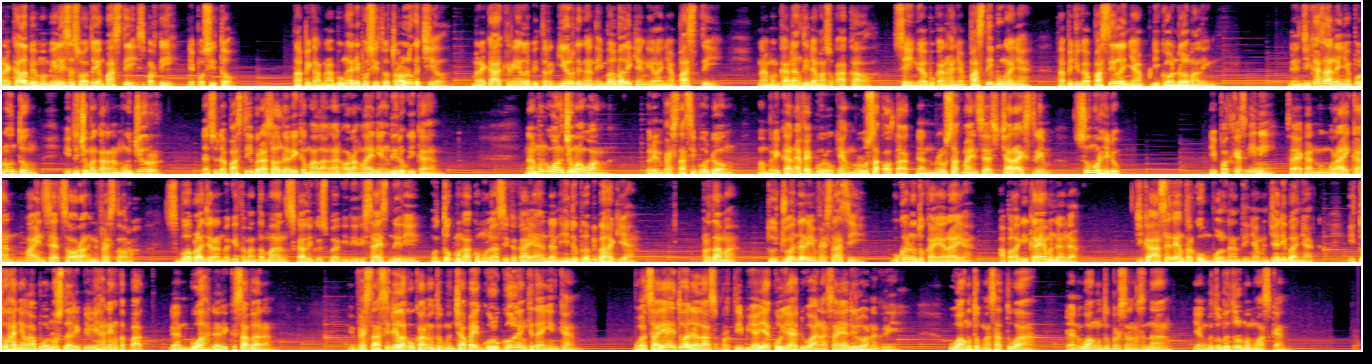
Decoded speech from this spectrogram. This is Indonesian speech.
Mereka lebih memilih sesuatu yang pasti, seperti deposito. Tapi karena bunga deposito terlalu kecil, mereka akhirnya lebih tergiur dengan imbal balik yang nilainya pasti, namun kadang tidak masuk akal, sehingga bukan hanya pasti bunganya, tapi juga pasti lenyap di gondol maling. Dan jika seandainya pun untung, itu cuma karena mujur, dan sudah pasti berasal dari kemalangan orang lain yang dirugikan. Namun uang cuma uang. Berinvestasi bodong memberikan efek buruk yang merusak otak dan merusak mindset secara ekstrim sumur hidup. Di podcast ini, saya akan menguraikan mindset seorang investor, sebuah pelajaran bagi teman-teman sekaligus bagi diri saya sendiri untuk mengakumulasi kekayaan dan hidup lebih bahagia. Pertama, tujuan dari investasi bukan untuk kaya raya, apalagi kaya mendadak. Jika aset yang terkumpul nantinya menjadi banyak, itu hanyalah bonus dari pilihan yang tepat dan buah dari kesabaran. Investasi dilakukan untuk mencapai goal-goal yang kita inginkan. Buat saya itu adalah seperti biaya kuliah dua anak saya di luar negeri, uang untuk masa tua, dan uang untuk bersenang-senang yang betul-betul memuaskan.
